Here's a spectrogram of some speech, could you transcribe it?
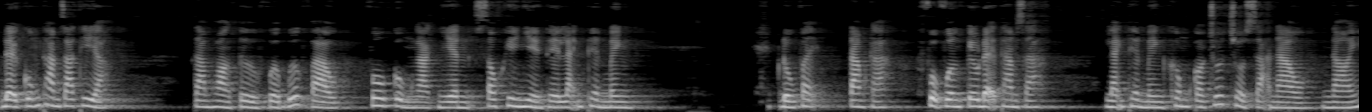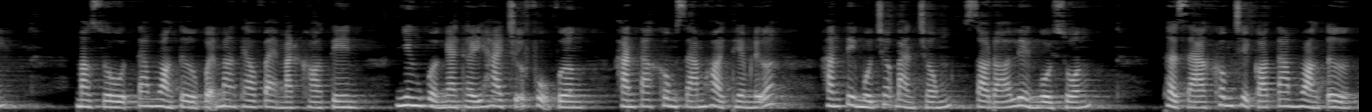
đệ cũng tham gia thi à? Tam Hoàng tử vừa bước vào vô cùng ngạc nhiên sau khi nhìn thấy Lãnh Thiên Minh. Đúng vậy, Tam ca, Phụ Vương kêu đệ tham gia. Lãnh Thiên Minh không có chút trột dạ nào, nói Mặc dù Tam Hoàng tử vẫn mang theo vẻ mặt khó tin, nhưng vừa nghe thấy hai chữ Phụ Vương, hắn ta không dám hỏi thêm nữa. Hắn tìm một chiếc bàn trống, sau đó liền ngồi xuống. Thật ra không chỉ có Tam Hoàng tử,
